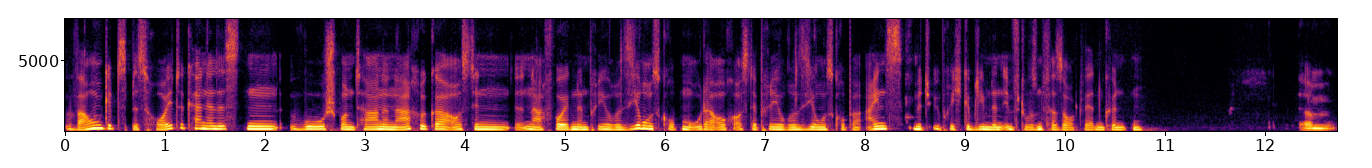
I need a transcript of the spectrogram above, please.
Warum gibt es bis heute keine Listen, wo spontane Nachrücker aus den nachfolgenden Priorisierungsgruppen oder auch aus der Priorisierungsgruppe 1 mit übrig gebliebenen Impfdosen versorgt werden könnten? Ähm,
